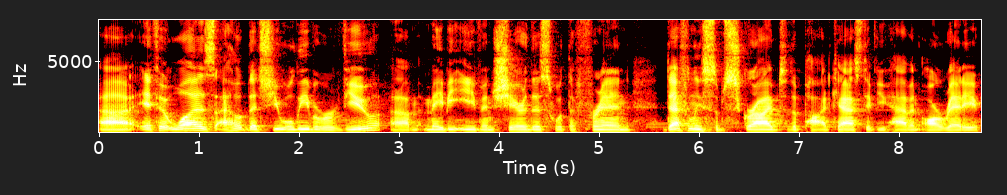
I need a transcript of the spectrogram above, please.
Uh, if it was, I hope that you will leave a review, um, maybe even share this with a friend Definitely subscribe to the podcast if you haven't already.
